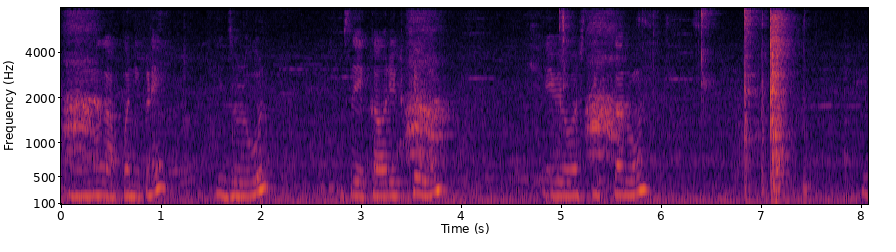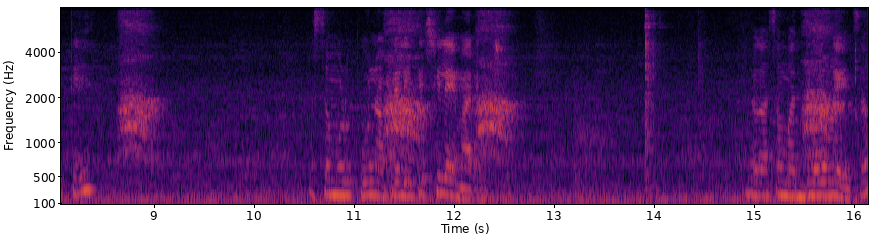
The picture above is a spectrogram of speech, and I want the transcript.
मग आपण इकडे हे जुळवून असं एकावर एक ठेवून हे व्यवस्थित करून इथे असं मुडपून आपल्याला इथे शिलाई मारायची. मग असं मध्यावर घ्यायचं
